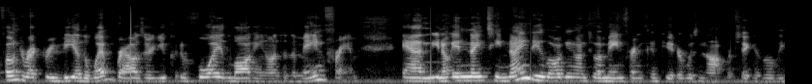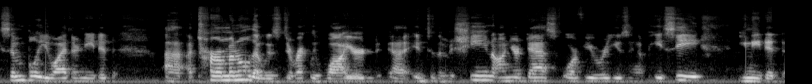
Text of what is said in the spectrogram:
phone directory via the web browser, you could avoid logging onto the mainframe. And you know, in 1990, logging onto a mainframe computer was not particularly simple. You either needed uh, a terminal that was directly wired uh, into the machine on your desk, or if you were using a PC, you needed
